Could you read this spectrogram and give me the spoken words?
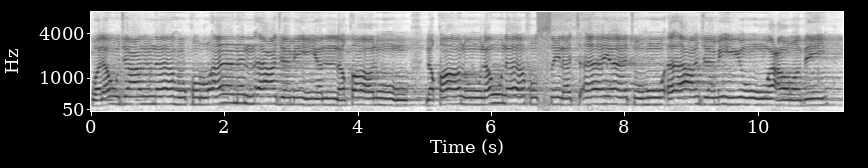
ولو جعلناه قرآنا أعجميا لقالوا لقالوا لولا فصلت آياته أأعجمي وعربي.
